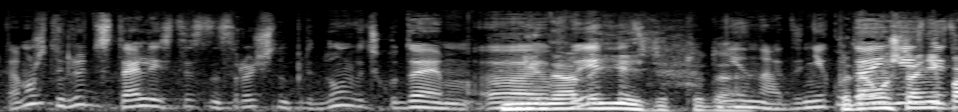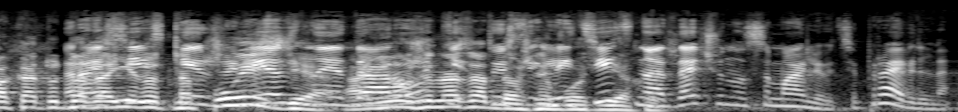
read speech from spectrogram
Потому что люди стали, естественно, срочно придумывать, куда им э, Не надо выехать. ездить туда. Не надо никуда Потому что они ездить. пока туда доедут на поезде, железные они дороги, уже назад то есть должны будут лететь на дачу на самолете. Правильно.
